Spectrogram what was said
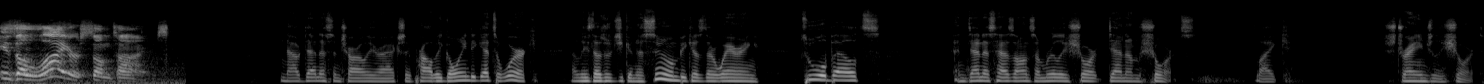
is a liar sometimes. Now, Dennis and Charlie are actually probably going to get to work. At least that's what you can assume because they're wearing tool belts, and Dennis has on some really short denim shorts. Like, strangely short.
